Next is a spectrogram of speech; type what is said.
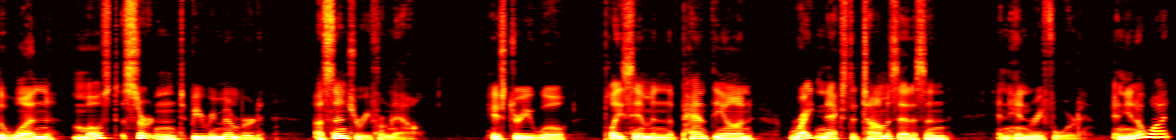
the one most certain to be remembered a century from now. History will place him in the pantheon right next to Thomas Edison and Henry Ford. And you know what?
